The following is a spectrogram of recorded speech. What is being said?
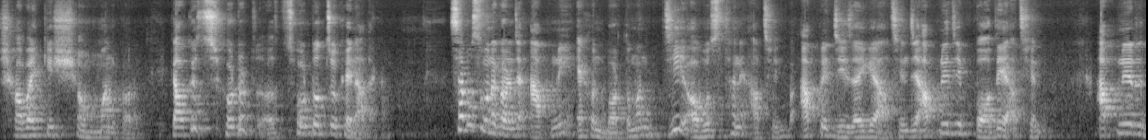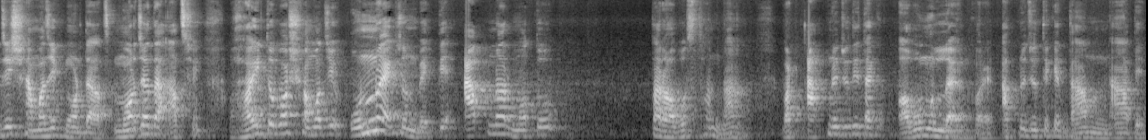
সবাইকে সম্মান করো। কাউকে ছোট ছোট চোখে না দেখা। সাপোজ মনে করেন যে আপনি এখন বর্তমান যে অবস্থানে আছেন বা আপনি যে জায়গায় আছেন, যে আপনি যে পদে আছেন আপনার যে সামাজিক মর্যাদা আছে মর্যাদা আছে, হয়তোবা সমাজে অন্য একজন ব্যক্তি আপনার মতো তার অবস্থান না। বাট আপনি যদি তাকে অবমূল্যায়ন করেন, আপনি যদি তাকে দাম না দেন,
